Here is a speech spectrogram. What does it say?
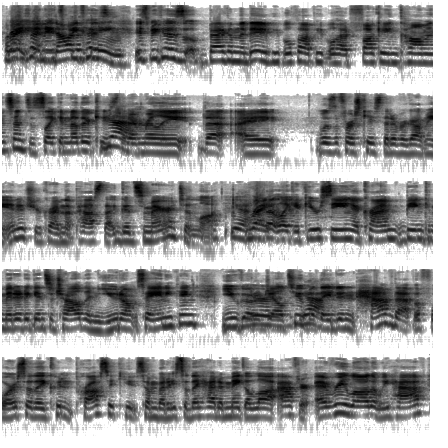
Why Right, and it's not because it's because back in the day, people thought people had fucking common sense. It's like another case that I'm really that I was the first case that ever got me into true crime that passed that Good Samaritan law. Yeah. Right. That like if you're seeing a crime being committed against a child and you don't say anything, you go You're- to jail too. yeah. But they didn't have that before, so they couldn't prosecute somebody. So they had to make a law after. Every law that we have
